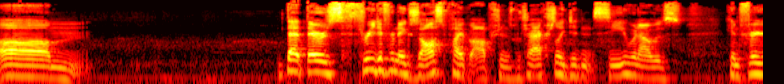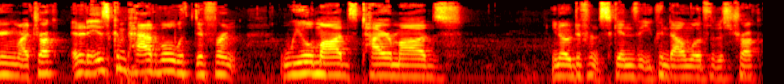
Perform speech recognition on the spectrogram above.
um, that there's three different exhaust pipe options, which I actually didn't see when I was configuring my truck, and it is compatible with different wheel mods, tire mods, you know, different skins that you can download for this truck.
